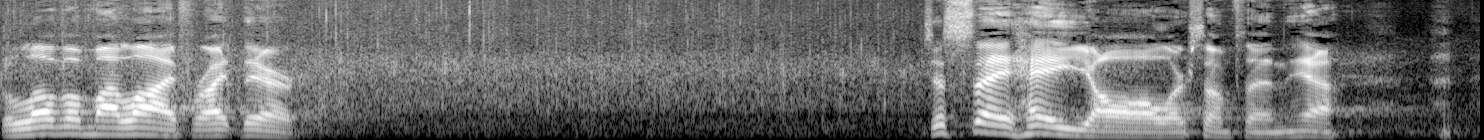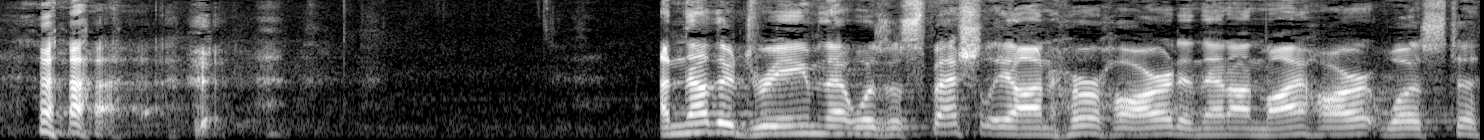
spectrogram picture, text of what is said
The love of my life, right there. Just say, hey, y'all, or something. Yeah. Another dream that was especially on her heart and then on my heart was to,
